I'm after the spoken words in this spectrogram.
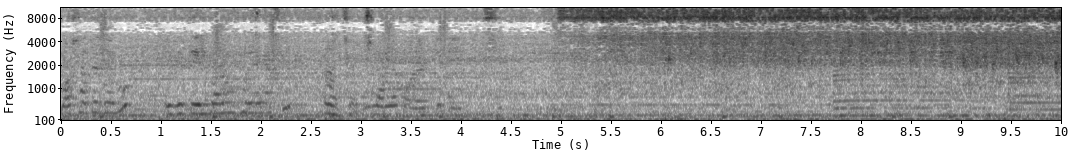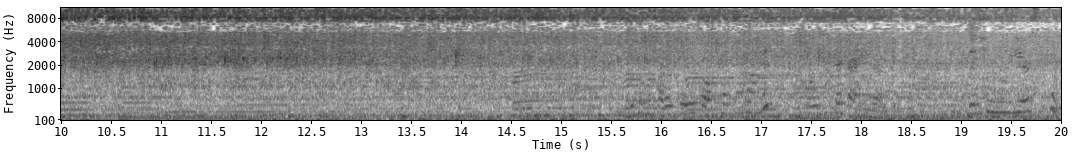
বসাতে দেবো এই যে তেল গরম হয়ে গেছে আচ্ছা আচ্ছা আমরা কড়াইতে দিয়ে দিচ্ছি ভালো করে কষাতে হবে অনেকটা টাইম লাগবে বেশি মুরগি আসছে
